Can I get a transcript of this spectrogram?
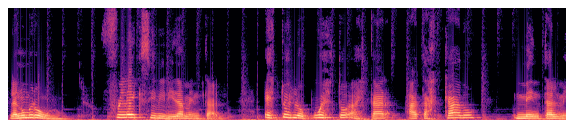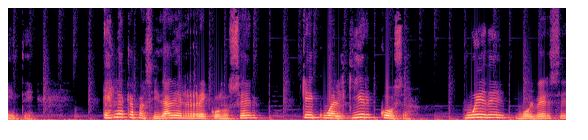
La número uno, flexibilidad mental. Esto es lo opuesto a estar atascado mentalmente. Es la capacidad de reconocer que cualquier cosa puede volverse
